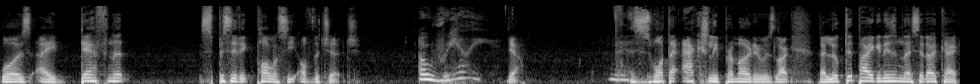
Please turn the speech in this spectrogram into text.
was a definite, specific policy of the church. Oh, really? Yeah. Yes. This is what they actually promoted. It was like they looked at paganism. They said, "Okay,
